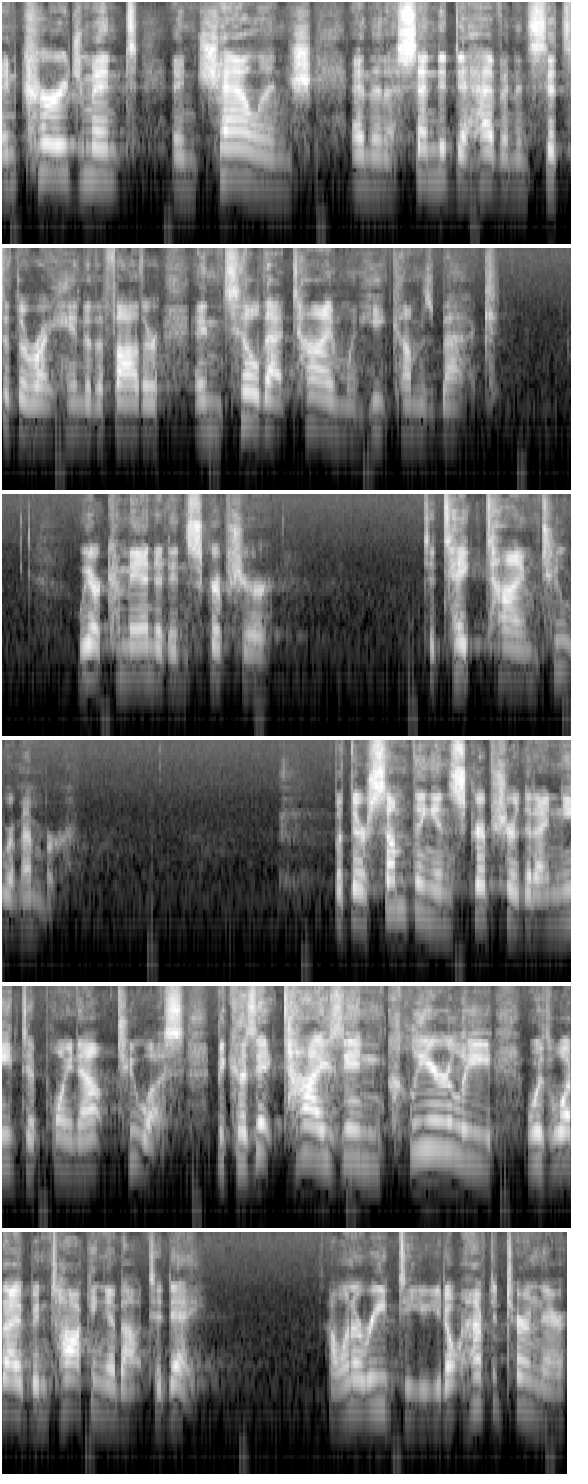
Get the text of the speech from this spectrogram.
encouragement and challenge, and then ascended to heaven and sits at the right hand of the Father until that time when he comes back. We are commanded in Scripture to take time to remember. But there's something in Scripture that I need to point out to us because it ties in clearly with what I've been talking about today. I want to read to you. You don't have to turn there,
